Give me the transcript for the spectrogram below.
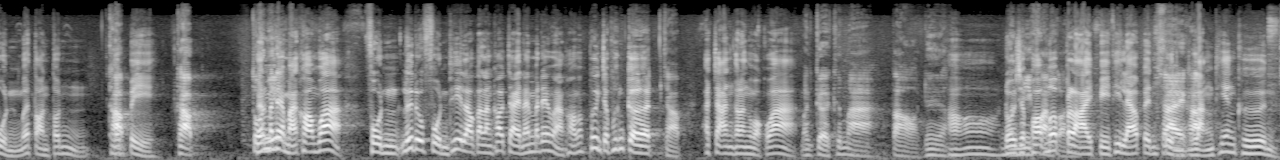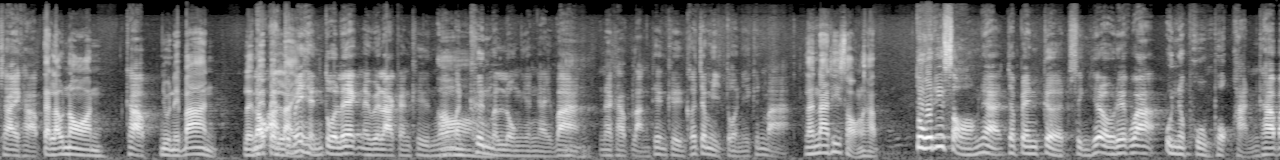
ฝุ่นเมื่อตอนต้นครัต้บ นปีครับ นั้นไม่ได้หมายความว่าฝุ่นฤดูฝุ่นที่เรากำลังเข้าใจนั้นไม่ได้หมายความว่าเพิ่งจะเพิ่งเกิด ครับ อาจารย์กำลังบอกว่ามันเกิดขึ้นมาต่อเนื่อง อ๋อโดยเฉพาะนควเมื่อปลายปีที่แล้วเป็นฝุ่นใช่ครับ หลังเที่ยงคืน ใช่ครับแต่เรานอนครับ อยู่ในบ้าน เลยเราไม่เป็อานจไรจะไม่เห็นตัวเลขในเวลากลางคืนว่าอ๋อมันขึ้นมันลงยังไงบ้างนะครับหลังเที่ยงคืนเขาจะมีตัวนี้ขึ้นมา แล้วหน้าที่สองนะครับตัวที่2เนี่ยจะเป็นเกิดสิ่งที่เราเรียกว่าอุณหภูมิผกผันครับ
